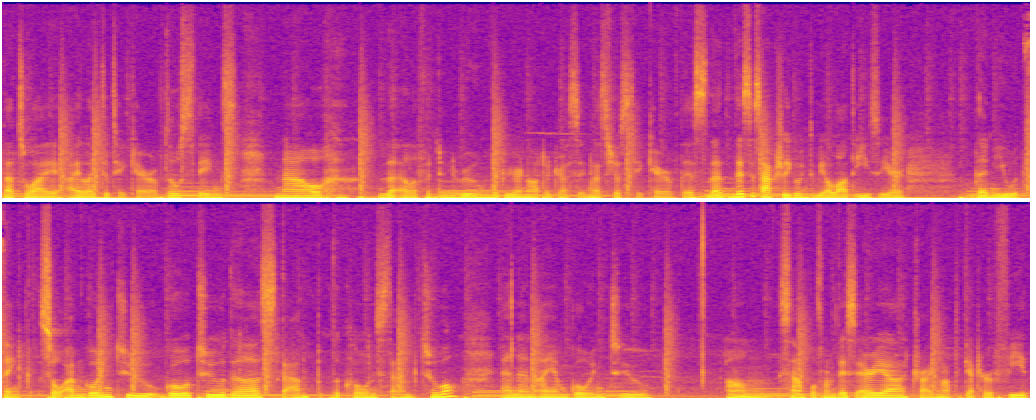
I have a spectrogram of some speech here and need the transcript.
that's why I like to take care of those things. Now, the elephant in the room that we are not addressing, let's just take care of this. That this is actually going to be a lot easier than you would think. So I'm going to go to the stamp, the clone stamp tool, and then I am going to um, sample from this area, trying not to get her feet.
